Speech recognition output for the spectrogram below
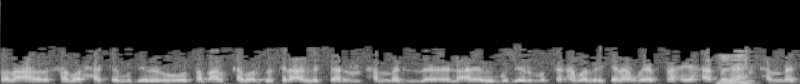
طلع هذا الخبر حتى مدير هو طبعا الخبر ذكر على لسان محمد العلوي مدير المنتخب هذا الكلام غير صحيح ابدا نعم. محمد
